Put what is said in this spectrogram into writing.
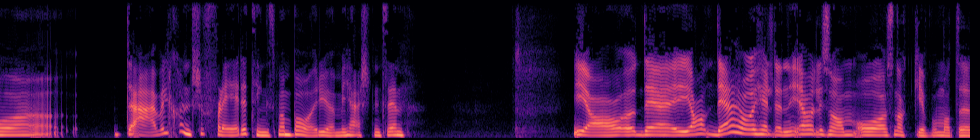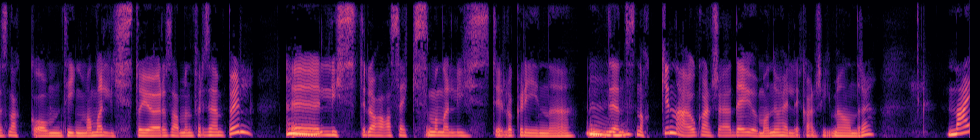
Og det er vel kanskje flere ting som man bare gjør med kjæresten sin. Ja, det, ja, det er jeg jo helt enig i. Ja, liksom, å snakke, måte, snakke om ting man har lyst til å gjøre sammen, for eksempel. Eh, lyst til å ha sex, man har lyst til å kline. Den snakken er jo kanskje Det gjør man jo heller kanskje ikke med andre. Nei,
